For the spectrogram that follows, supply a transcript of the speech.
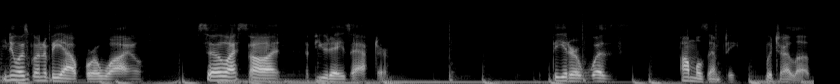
You know it's going to be out for a while. So I saw it a few days after. Theater was almost empty, which I love.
